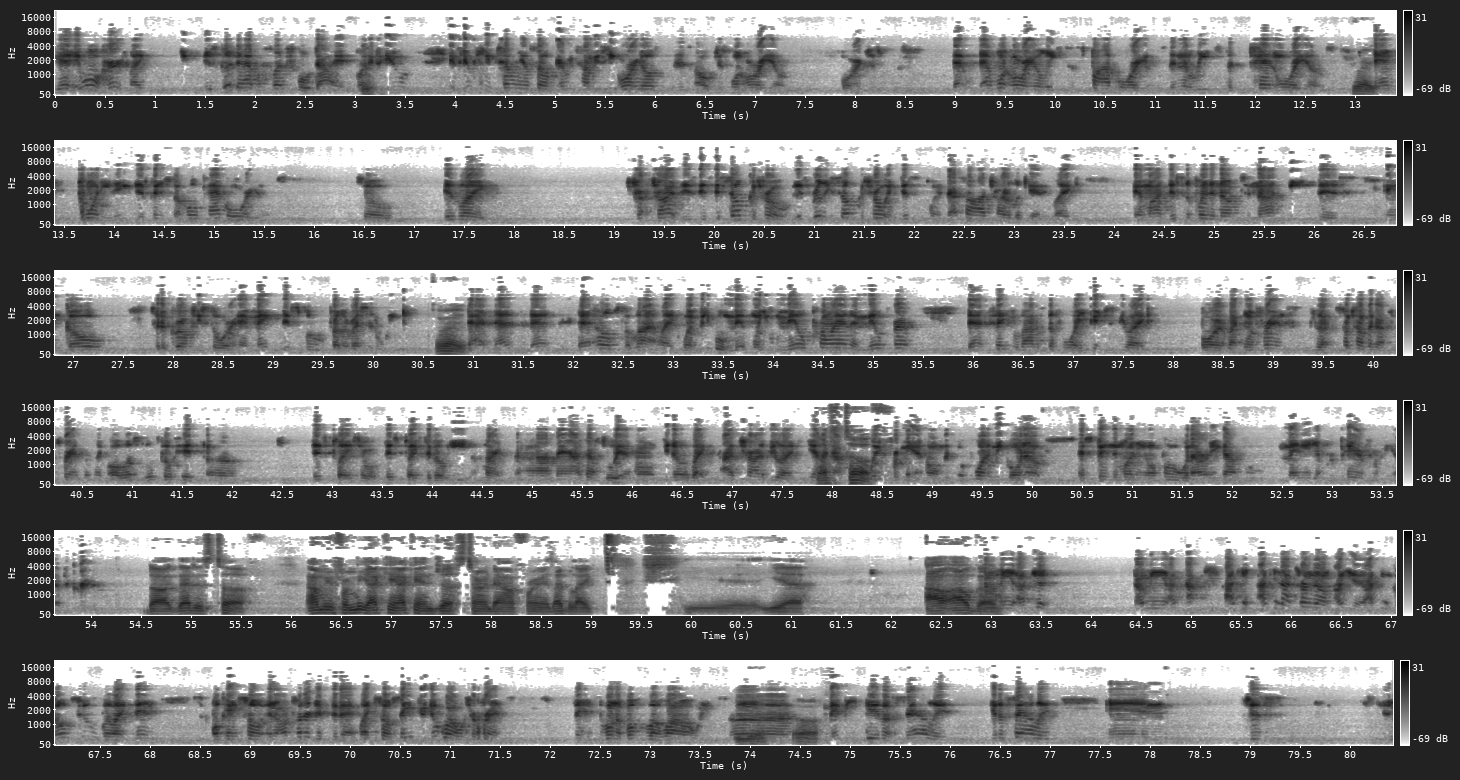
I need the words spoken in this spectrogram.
yeah, it won't hurt. Like it's good to have a flexible diet, but if you if you keep telling yourself every time you see Oreos, it's oh just one Oreo, or just that that one Oreo leads to five Oreos, then it leads to ten Oreos, Right. then twenty, then you just finish the whole pack of Oreos. So it's like try, try it's, it's self control. It's really self control and discipline. That's how I try to look at it. Like, am I disciplined enough to not eat this and go to the grocery store and make this food for the rest of the week? Right. That that that that helps a lot. Like when people when you meal plan and meal prep, that takes a lot of stuff away. You can just be like, or like when friends. Sometimes I got some friends. I'm like, oh, let's let's go hit. Uh, this place or this place to go eat. I'm like, ah, man, I got food at home. You know, like I try to be like, yeah, That's I got tough. food wait for me at home. There's no point in me going out and spending money on food when I already got food made and prepared for me at the crib. Dog, that is tough. I mean, for me, I can't. I can't just turn down friends. I'd be like, shit, yeah, I'll, I'll go. I mean, I can, I mean, I, I, I can, I cannot turn down. Uh, yeah, I can go too, but like then, okay. So an alternative to that, like, so say if you do go out with your friends, say you're going to Buffalo Wild Wings, uh, Yeah, uh. maybe get a salad, get a salad, and just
